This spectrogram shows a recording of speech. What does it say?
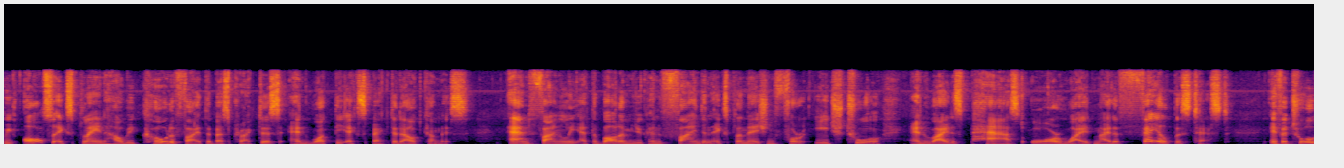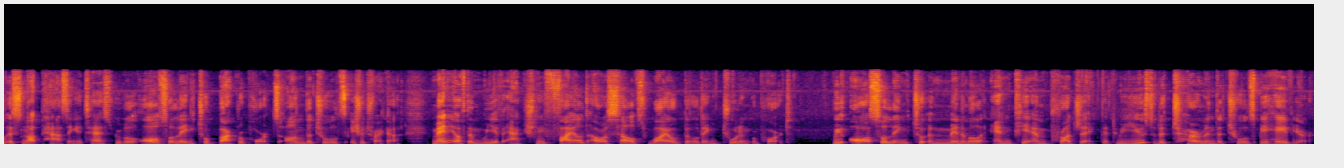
We also explain how we codified the best practice and what the expected outcome is. And finally, at the bottom, you can find an explanation for each tool and why it is passed or why it might have failed this test. If a tool is not passing a test, we will also link to bug reports on the tool's issue tracker. Many of them we have actually filed ourselves while building Tooling Report. We also link to a minimal NPM project that we use to determine the tool's behavior.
